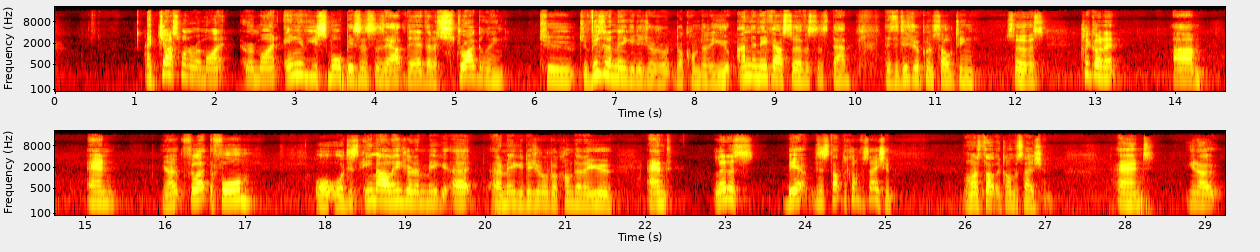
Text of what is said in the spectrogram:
I just want to remind remind any of you small businesses out there that are struggling to, to visit omegadigital.com.au. Underneath our services tab, there's a digital consulting service. Click on it um, and you know fill out the form or, or just email Andrew at, omega, at omegadigital.com.au and let us be able to start the conversation. I want to start the conversation. And, you know,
